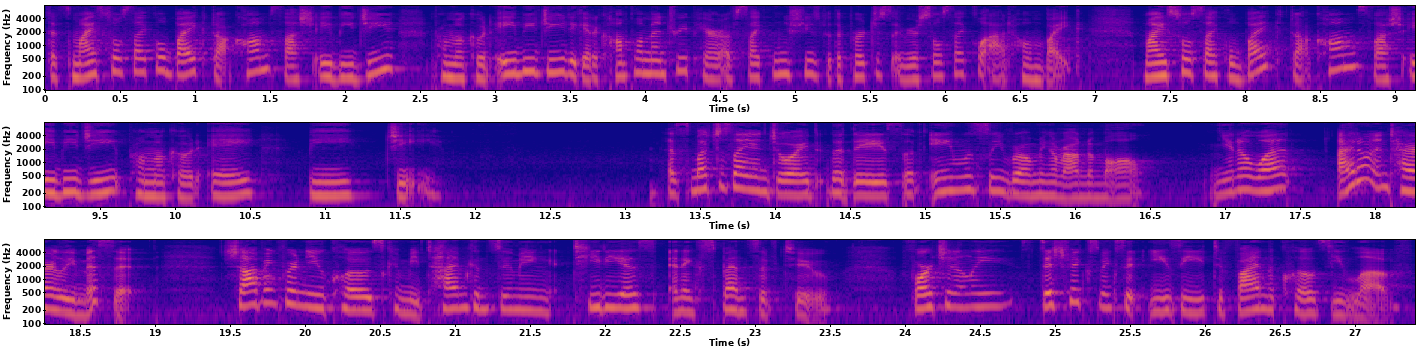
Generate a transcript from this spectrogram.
That's mysoulcyclebike.com slash ABG, promo code ABG to get a complimentary pair of cycling shoes with the purchase of your SoulCycle at-home bike. mysoulcyclebike.com slash ABG, promo code ABG. As much as I enjoyed the days of aimlessly roaming around a mall, you know what? I don't entirely miss it. Shopping for new clothes can be time consuming, tedious, and expensive too. Fortunately, Stitch Fix makes it easy to find the clothes you love.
